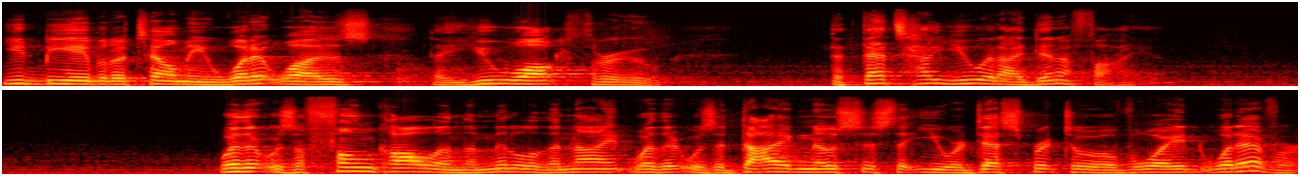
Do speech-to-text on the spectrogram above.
you'd be able to tell me what it was that you walked through, that that's how you would identify it whether it was a phone call in the middle of the night, whether it was a diagnosis that you were desperate to avoid, whatever.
